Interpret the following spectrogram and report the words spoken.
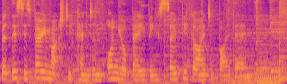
But this is very much dependent on your baby, so be guided by them.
